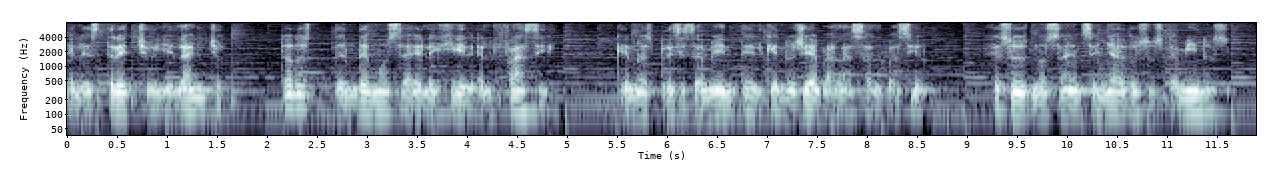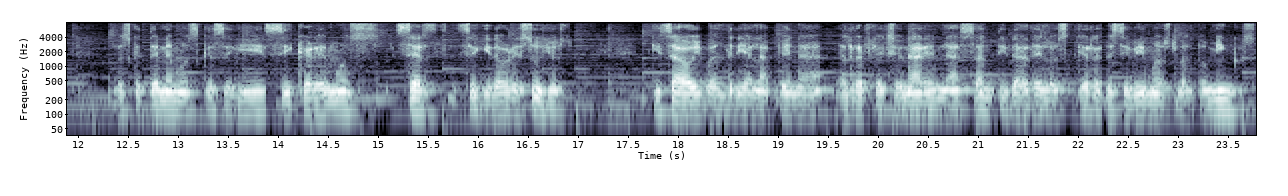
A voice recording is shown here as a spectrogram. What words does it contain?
el estrecho y el ancho, todos tendemos a elegir el fácil, que no es precisamente el que nos lleva a la salvación. Jesús nos ha enseñado sus caminos, los que tenemos que seguir si queremos ser seguidores suyos. Quizá hoy valdría la pena el reflexionar en la santidad de los que recibimos los domingos,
